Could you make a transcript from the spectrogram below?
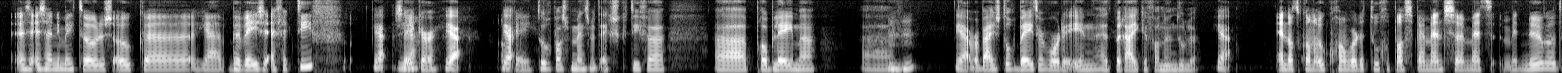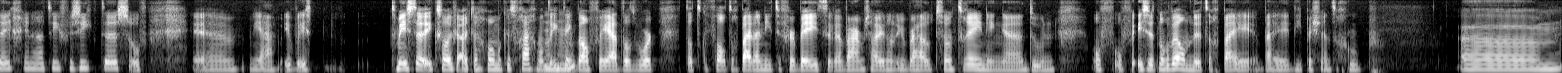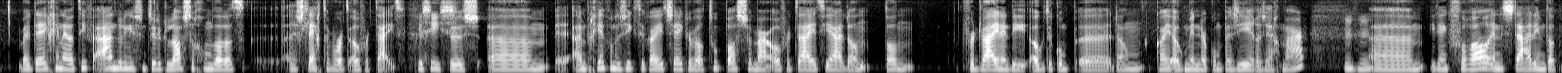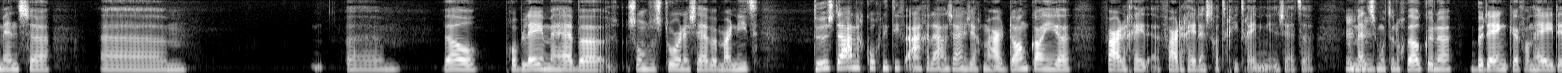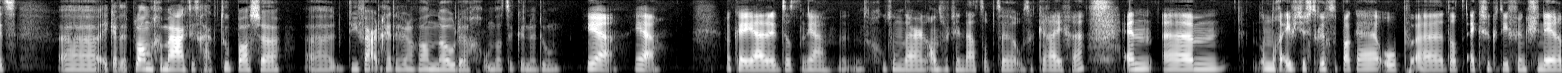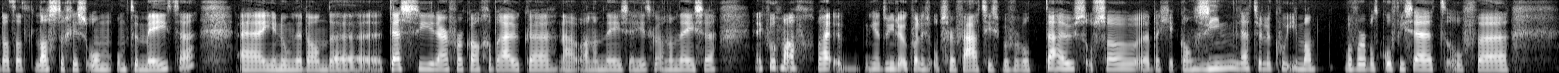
En zijn die methodes ook uh, ja, bewezen effectief? Ja, zeker. Ja, ja. Okay. ja toegepast bij mensen met executieve problemen. Um, Mhm. Ja, waarbij ze toch beter worden in het bereiken van hun doelen. Ja. En dat kan ook gewoon worden toegepast bij mensen met, met neurodegeneratieve ziektes. Of uh, ja, is, tenminste, ik zal even uitleggen waarom ik het vraag. Want Mhm. mm -hmm. ik denk dan van ja, dat wordt dat valt toch bijna niet te verbeteren. Waarom zou je dan überhaupt zo'n training uh, doen? Of, of is het nog wel nuttig bij, bij die patiëntengroep? Um, bij degeneratieve aandoeningen is het natuurlijk lastig omdat het slechter wordt over tijd. Precies. Dus ehm, aan het begin van de ziekte kan je het zeker wel toepassen, maar over tijd, ja, dan, dan verdwijnen die ook de eh, dan kan je ook minder compenseren, zeg maar. Mhm. Ehm, ik denk vooral in het stadium dat mensen ehm, ehm, wel problemen hebben, soms een stoornis hebben, maar niet dusdanig cognitief aangedaan zijn, zeg maar, dan kan je vaardigheden, vaardigheden en strategietraining inzetten. Mhm. mensen moeten nog wel kunnen bedenken van, hé, hey, dit, eh, ik heb dit plan gemaakt, dit ga ik toepassen. Eh, die vaardigheden zijn nog wel nodig om dat te kunnen doen. Ja, ja. Oké, ja, dat, ja, goed om daar een antwoord inderdaad op te, op te krijgen. En ehm, om nog eventjes terug te pakken hè, op eh, dat executief functioneren, dat dat lastig is om, om te meten. Eh, je noemde dan de tests die je daarvoor kan gebruiken. Nou, anamnese, heteroanamnese. En ik vroeg me af, gebruik- ja, doen jullie ook wel eens observaties, bijvoorbeeld thuis of zo? eh, dat je kan zien letterlijk hoe iemand bijvoorbeeld koffie zet of eh,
